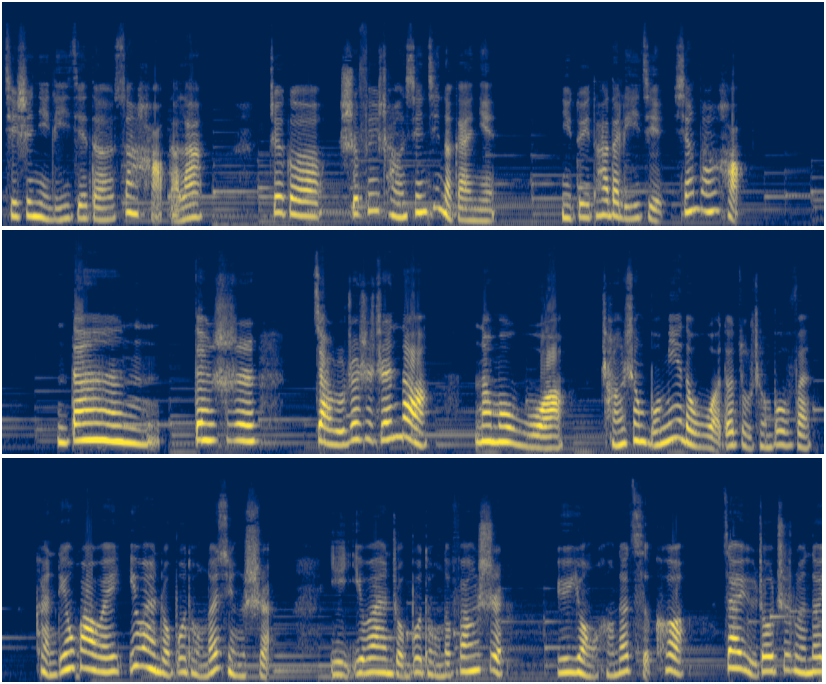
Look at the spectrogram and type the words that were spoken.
其实你理解的算好的啦，这个是非常先进的概念，你对它的理解相当好。但但是，假如这是真的，那么我。长生不灭的我的组成部分，肯定化为亿万种不同的形式，以亿万种不同的方式，与永恒的此刻，在宇宙之轮的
